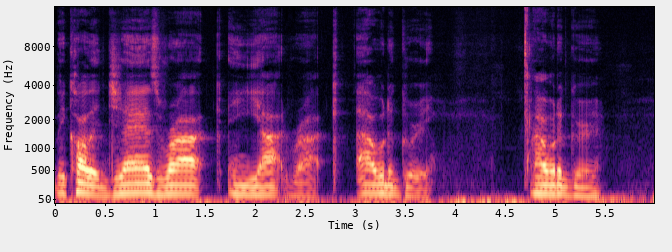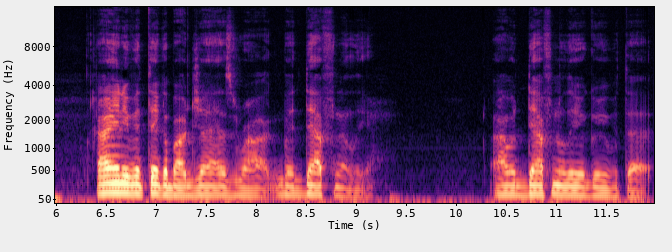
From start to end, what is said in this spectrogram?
They call it jazz rock and yacht rock. I would agree. I would agree. I ain't even think about jazz rock, but definitely. I would definitely agree with that.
